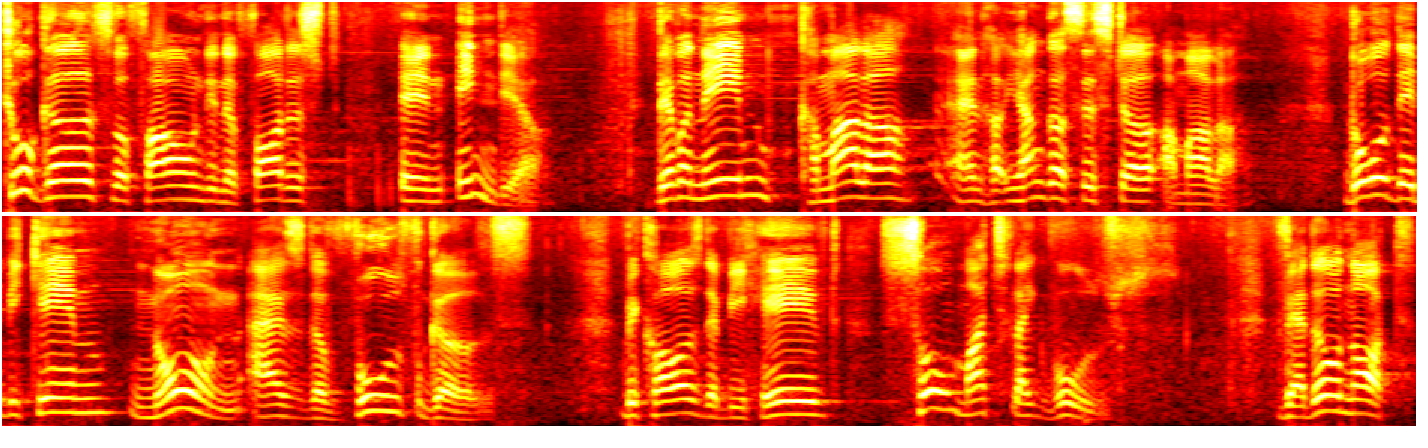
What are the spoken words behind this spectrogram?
two girls were found in a forest in India. They were named Kamala and her younger sister Amala, though they became known as the Wolf Girls. because they behaved so much like wolves. Whether or not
